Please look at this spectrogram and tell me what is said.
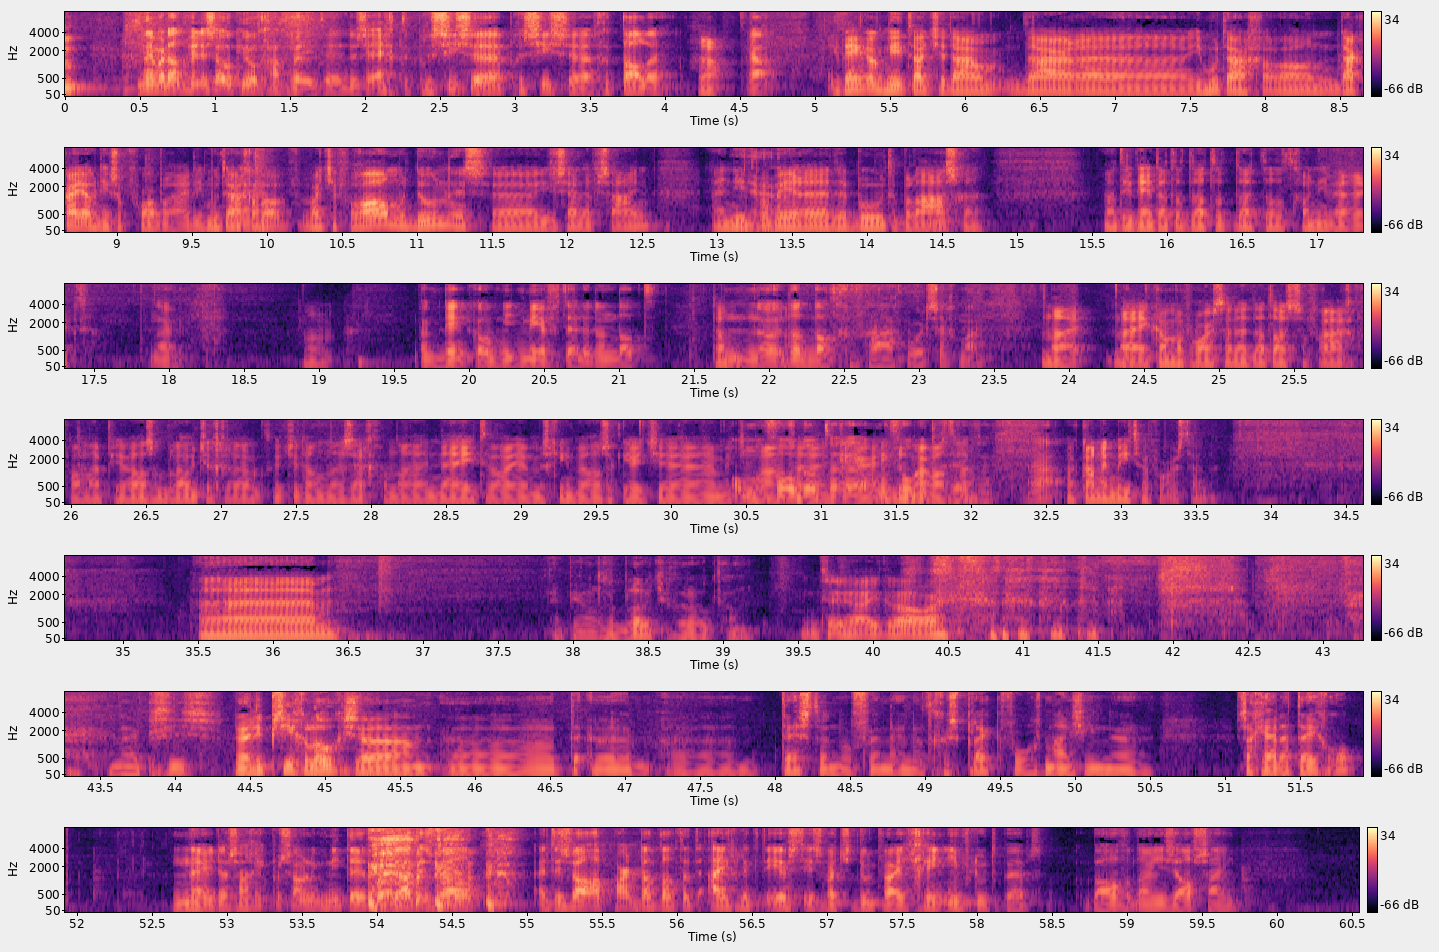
nee, maar dat willen ze ook heel graag weten. Dus echt precieze, precieze getallen. Ja. Ja. Ik denk ook niet dat je daar, daar eh, je moet daar gewoon, daar kan je ook niks op voorbereiden. Je moet daar gewoon, wat je vooral moet doen is eh, jezelf zijn en niet Ja. proberen de boel te blazen. Want ik denk dat het, dat, het, dat, dat het gewoon niet werkt. Nee. Nee. Ik denk ook niet meer vertellen dan dat Dat, no- dat, dat gevraagd wordt, zeg maar. nee, nee, ik kan me voorstellen dat als ze vragen van heb je wel eens een blootje gerookt, dat je dan eh, zegt van eh, nee, terwijl je misschien wel eens een keertje eh, met je Om een een keer, om een ik noem maar voorbeeld wat. geven. Ja. Dat kan ik me iets meer voorstellen. Ehm, Heb je wel eens een blootje gerookt dan? ja, ik wel hoor. Nee, precies. Nee, die psychologische eh, te- eh, eh, testen of, en, en dat gesprek, volgens mij zien... eh, zag jij daar tegenop? Nee, daar zag ik persoonlijk niet tegen. Het, is wel, het is wel apart dat dat het eigenlijk het eerste is wat je doet waar je geen invloed op hebt. Behalve dan jezelf zijn.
